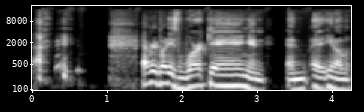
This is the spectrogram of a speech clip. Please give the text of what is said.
everybody's working and and uh, you know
